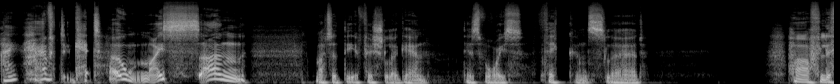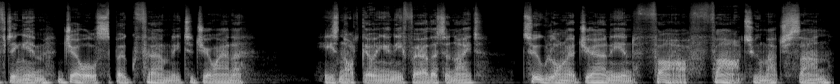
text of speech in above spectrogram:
I have to get home, my son, muttered the official again, his voice thick and slurred. Half lifting him, Joel spoke firmly to Joanna. He's not going any further tonight. Too long a journey and far, far too much sun.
